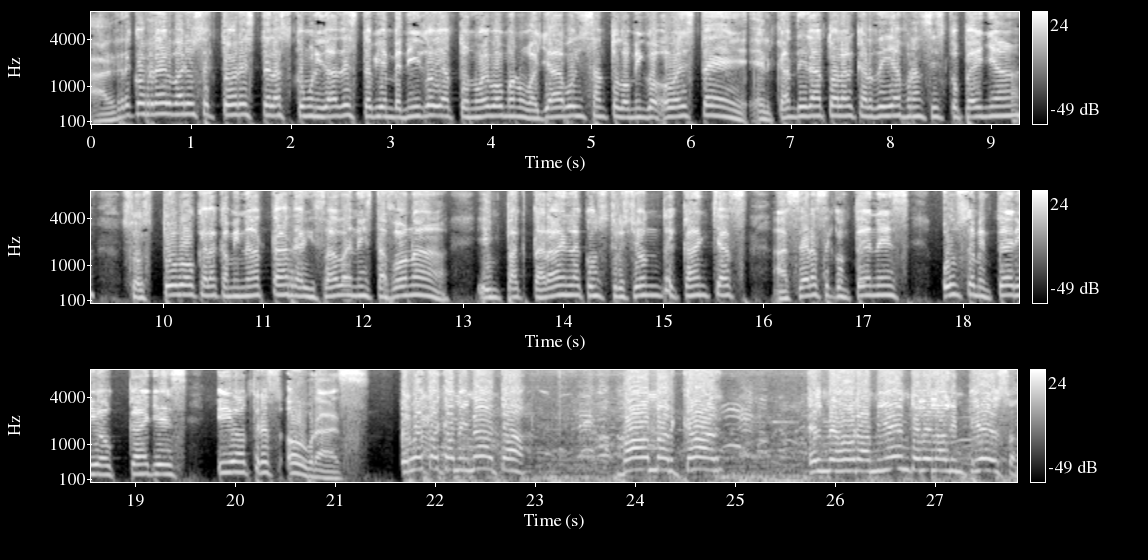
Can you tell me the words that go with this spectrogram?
Al recorrer varios sectores de las comunidades de Bienvenido y Acto Nuevo, Manu Guayabo en Santo Domingo Oeste, el candidato a la alcaldía Francisco Peña sostuvo que la caminata realizada en esta zona impactará en la construcción de canchas, aceras y contenes, un cementerio, calles y otras obras. Pero esta caminata va a marcar el mejoramiento de la limpieza,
